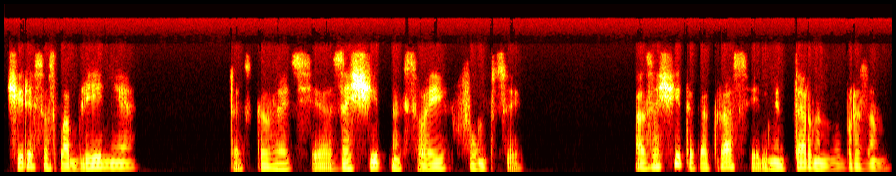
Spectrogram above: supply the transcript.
через ослабление, так сказать, э, защитных своих функций. А защита как раз элементарным образом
